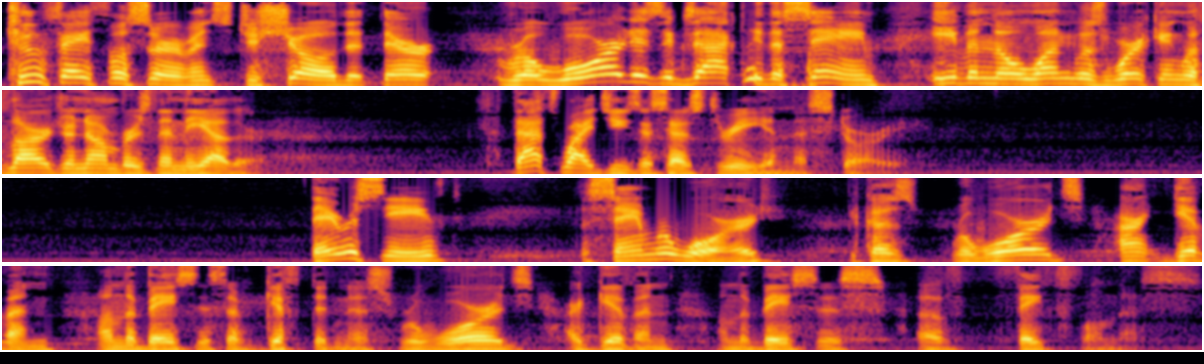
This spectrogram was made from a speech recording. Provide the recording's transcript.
two faithful servants to show that their reward is exactly the same, even though one was working with larger numbers than the other. That's why Jesus has three in this story. They received the same reward because rewards aren't given on the basis of giftedness, rewards are given on the basis of faithfulness.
